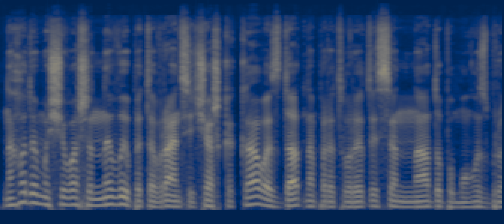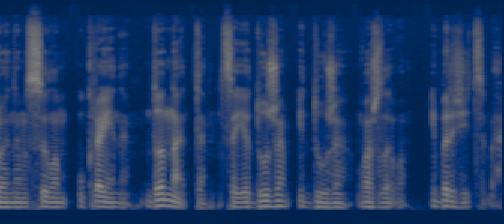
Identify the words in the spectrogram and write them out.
Нагадуємо, що ваша невипита вранці чашка кави здатна перетворитися на допомогу Збройним силам України. Донатьте, це є дуже і дуже важливо. І бережіть себе.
